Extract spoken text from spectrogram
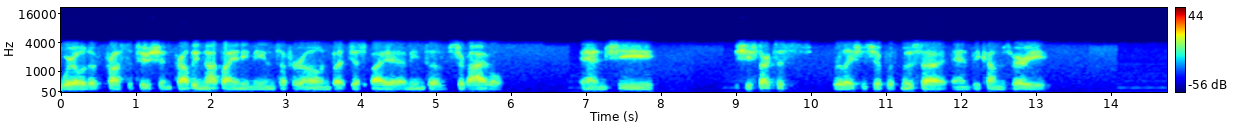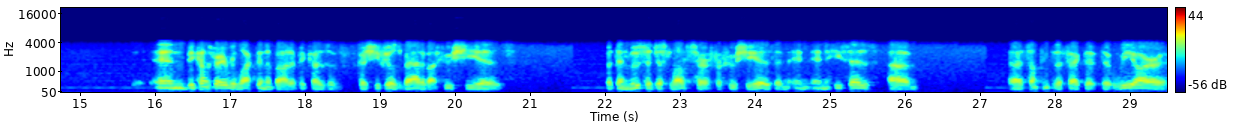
world of prostitution, probably not by any means of her own, but just by a means of survival. And she she starts this relationship with Musa and becomes very and becomes very reluctant about it because of because she feels bad about who she is. But then Musa just loves her for who she is, and and and he says um, uh, something to the effect that that we are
